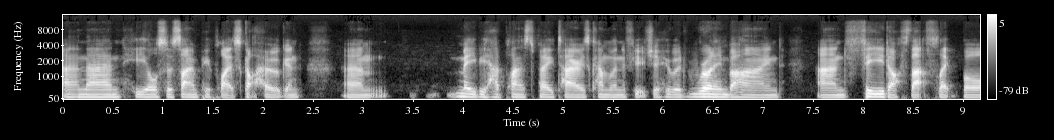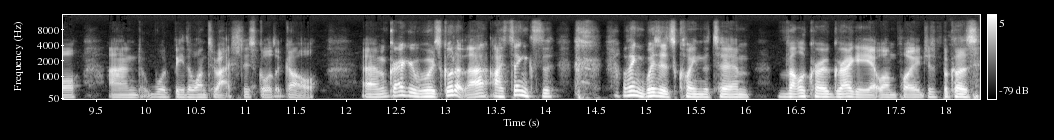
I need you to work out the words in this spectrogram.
And then he also signed people like Scott Hogan, um, maybe had plans to play Tyrese Campbell in the future, who would run in behind and feed off that flick ball and would be the one to actually score the goal. Um, Gregory was good at that. I think the, I think Wizards coined the term Velcro Greggy at one point just because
